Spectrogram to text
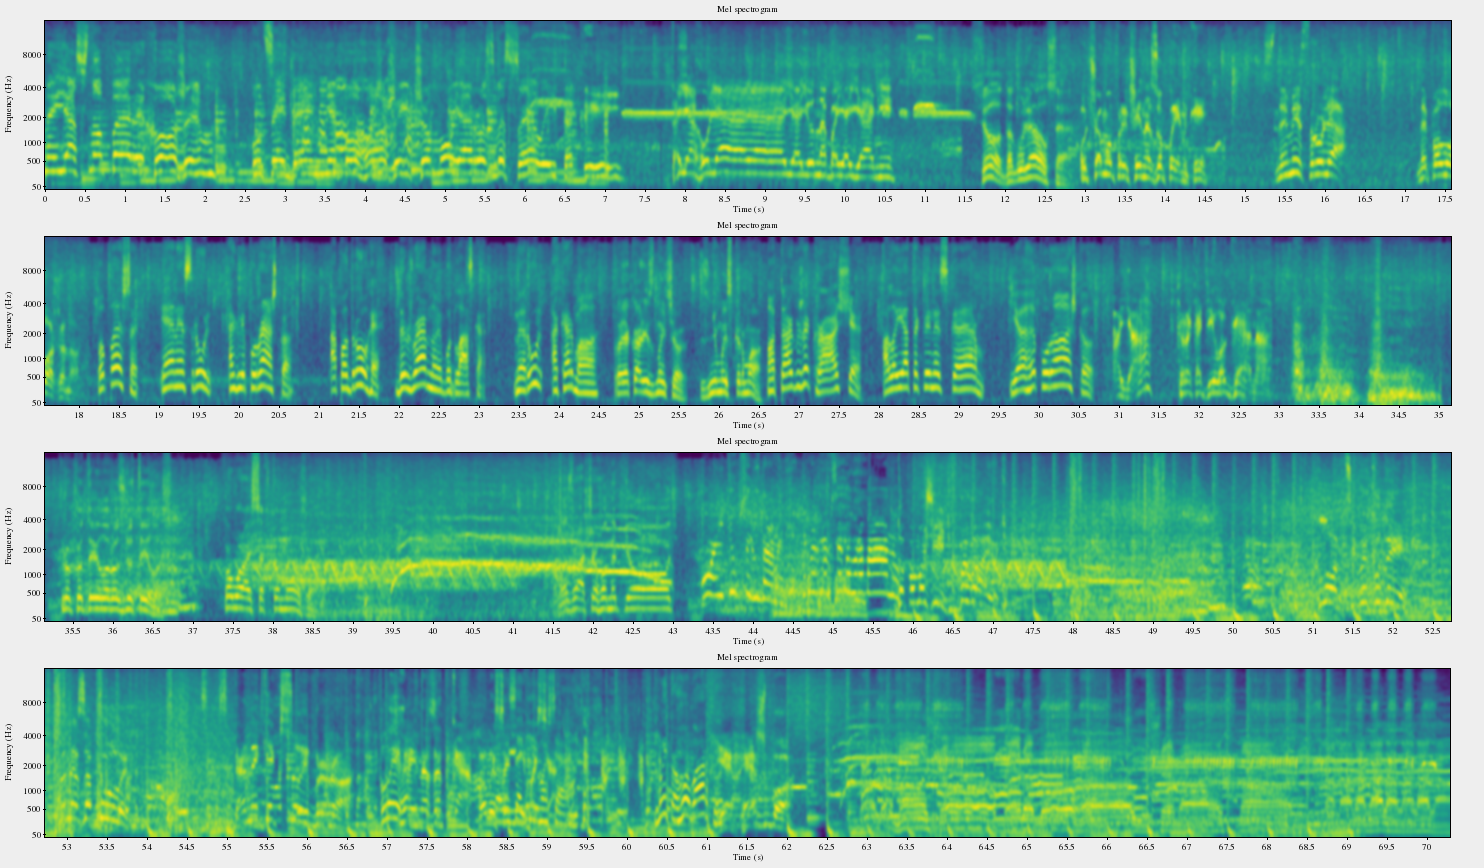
неясно перехожим. У цей день непогожий, чому я розвеселий такий? Та я гуляю на баяяні. Все, догулявся. У чому причина зупинки? Сними з руля. Не положено. По-перше, я не з руль, а гліпурашко. А по-друге, державною, будь ласка. Не руль, а кермо. Та яка різниця? Зніми з керма. А так вже краще. Але я таки не з керм. Я гепурашко. А я крокоділо Гена. Крокодило розлютилось. Ховайся, хто може. Лежачого не п'ють. Ой, тюпси з нами. Тепер нам все по барабану. Допоможіть, вбивають! Хлопці, ви куди? Мене забули! Та не кексуй, бро. Плигай на задка, повеселімося. Ми того варті. Є гешбо. Подормачо перебога, ще раз на ла ла ла ла ла ла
